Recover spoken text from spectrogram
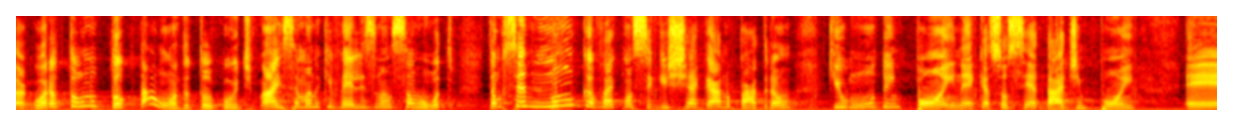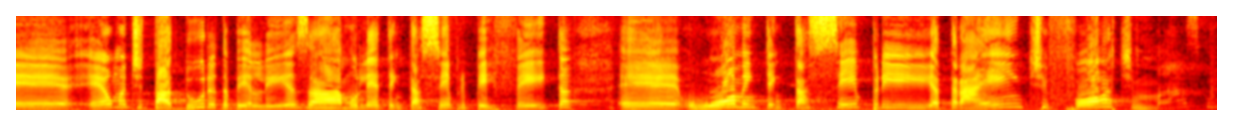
agora eu estou no topo da onda, eu com o último. Aí semana que vem eles lançam outro. Então você nunca vai conseguir chegar no padrão que o mundo impõe, né, que a sociedade impõe é, é uma ditadura da beleza, a mulher tem que estar sempre perfeita, é, o homem tem que estar sempre atraente, forte, másculo.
